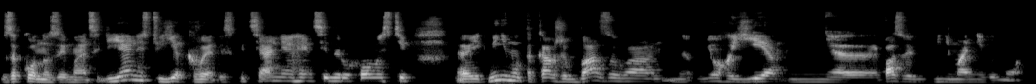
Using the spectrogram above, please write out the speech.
законно займається діяльністю. Є кведи спеціальні агенції нерухомості. Е, Як мінімум, така вже базова у нього є е, базові мінімальні вимоги.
